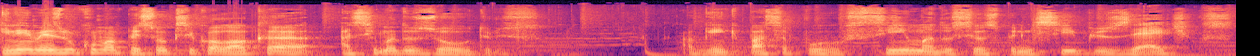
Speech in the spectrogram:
E nem mesmo como uma pessoa que se coloca acima dos outros, alguém que passa por cima dos seus princípios éticos,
